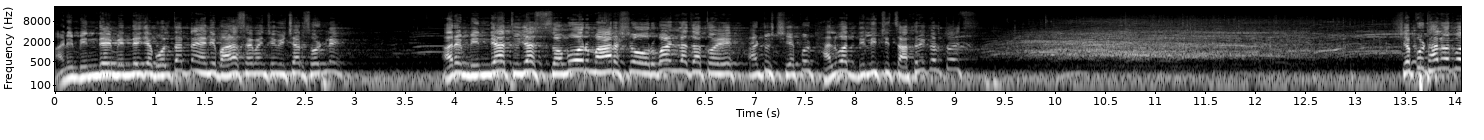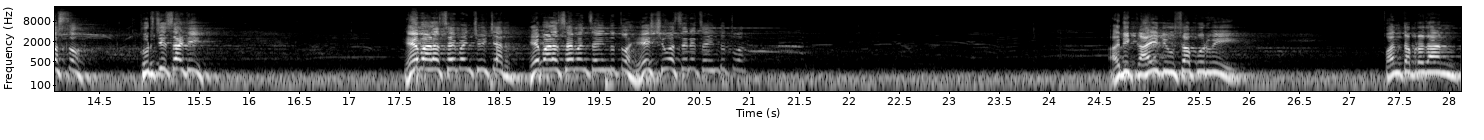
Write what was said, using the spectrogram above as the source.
आणि मिंदे मिंदे जे बोलतात ना यांनी बाळासाहेबांचे विचार सोडले. अरे मिंद्या तुझ्या समोर महाराष्ट्र ओरबाडला जातोय आणि तू शेपूट हलवत दिल्लीची चाकरी करतोयस. शेपूट हलवत बसतो. खुर्चीसाठी. हे बाळासाहेबांचे विचार हे बाळासाहेबांचं हिंदुत्व हे शिवसेनेचं हिंदुत्व. अगदी काही दिवसापूर्वी पंतप्रधान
